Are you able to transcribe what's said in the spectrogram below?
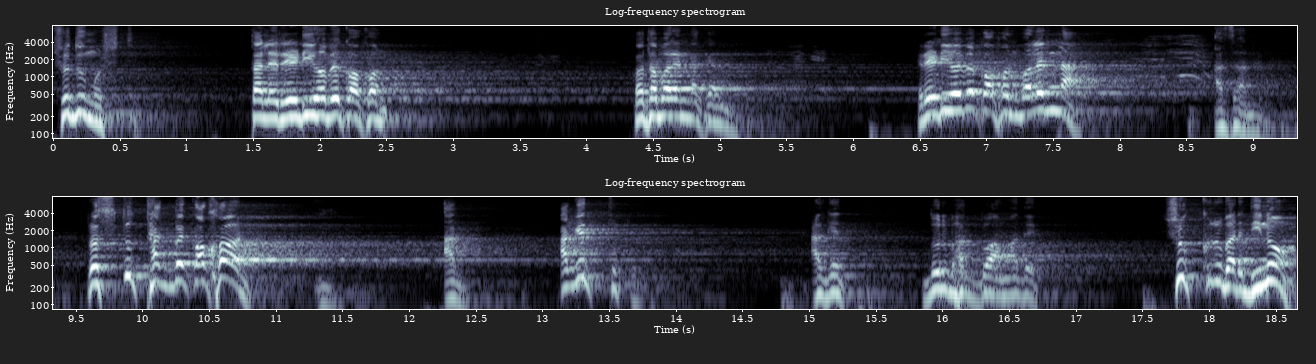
শুধু মস্তি তাহলে রেডি হবে কখন? কথা বলেন না কেন? রেডি হবে কখন? বলেন না। আজানের প্রস্তুত থাকবে কখন? আগ- আগের থেকে। আগের দুর্ভাগ্য আমাদের। শুক্রবার দিনও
